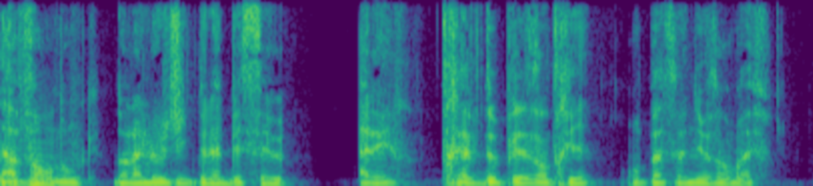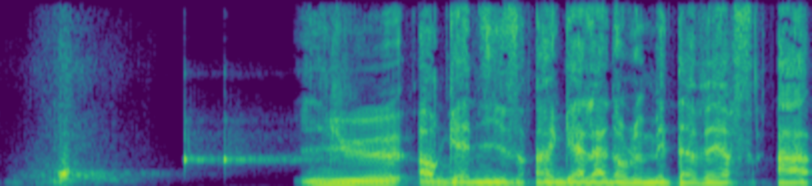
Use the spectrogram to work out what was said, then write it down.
avant donc dans la logique de la BCE. Allez, trêve de plaisanterie, on passe aux news en bref. L'UE organise un gala dans le métaverse à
